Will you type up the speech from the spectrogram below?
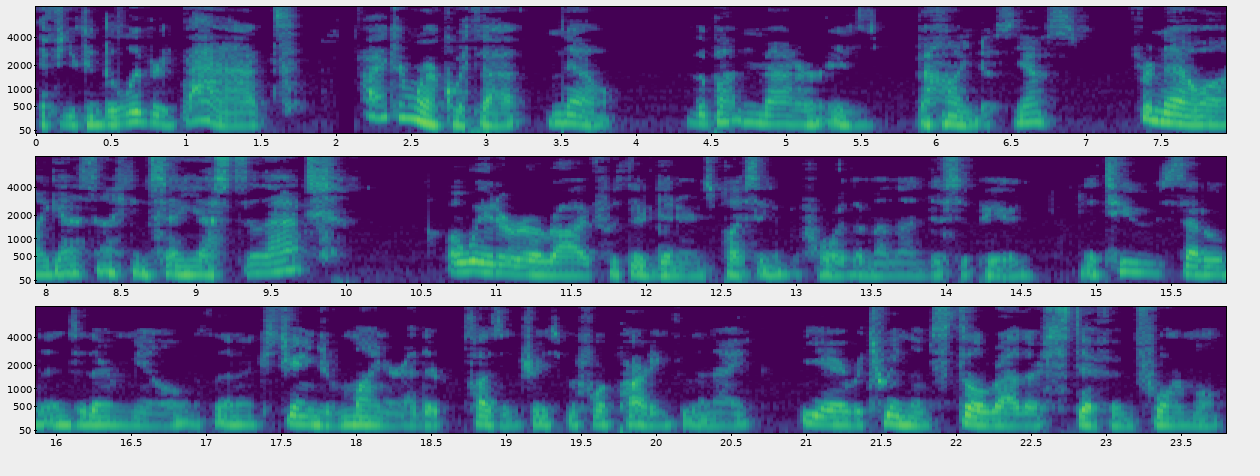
if you can deliver that, I can work with that. Now, the button matter is behind us, yes? For now, I guess I can say yes to that. A waiter arrived with their dinners, placing it before them, and then disappeared. The two settled into their meal with an exchange of minor other pleasantries before parting for the night, the air between them still rather stiff and formal.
